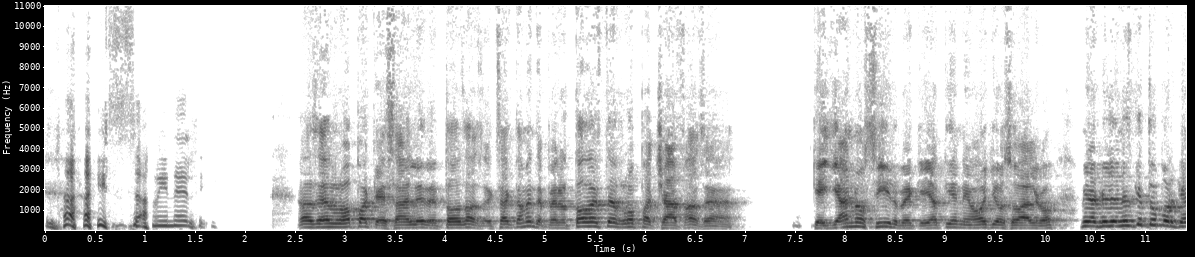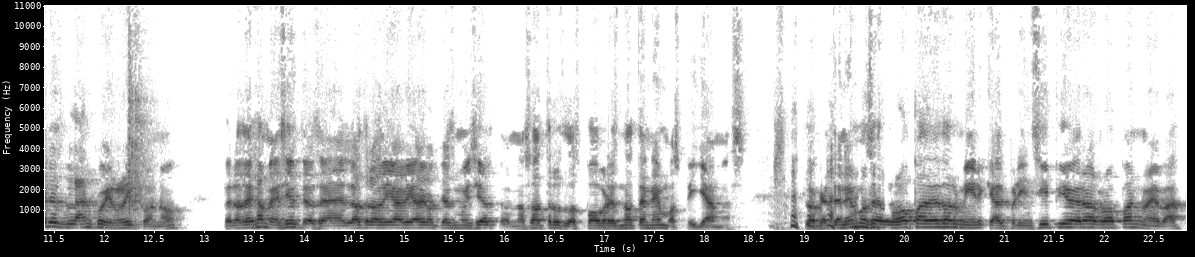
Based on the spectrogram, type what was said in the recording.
Isa Minelli. O sea, ropa que sale de todas, exactamente, pero toda esta es ropa chafa, o sea, que ya no sirve, que ya tiene hoyos o algo. Mira, Cristian, es que tú porque eres blanco y rico, ¿no? Pero déjame decirte, o sea, el otro día había algo que es muy cierto. Nosotros los pobres no tenemos pijamas. Lo que tenemos es ropa de dormir, que al principio era ropa nueva,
